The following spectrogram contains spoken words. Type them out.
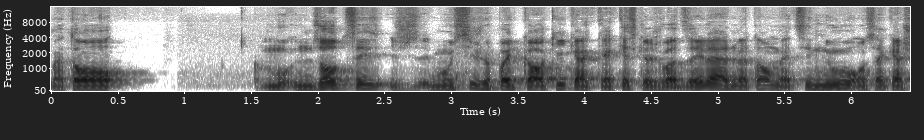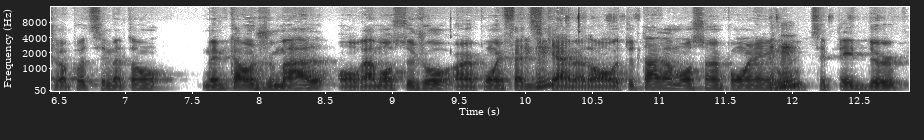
mettons, nous autres, moi aussi, je veux pas être coquille quand, qu'est-ce que je vais dire, là, admettons, mais nous, on ne se cachera pas, mettons, même quand on joue mal, on ramasse toujours un point fatigant. Mm-hmm. On va tout le temps ramasser un point, ou mm-hmm. peut-être deux.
